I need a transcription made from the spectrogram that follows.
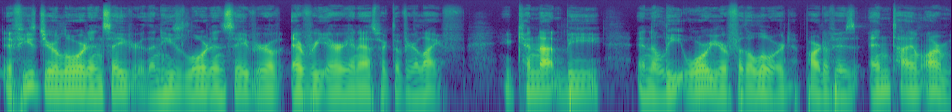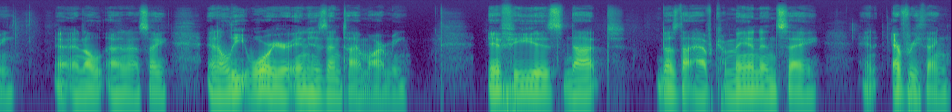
if He's your Lord and Savior, then He's Lord and Savior of every area and aspect of your life. You cannot be an elite warrior for the Lord, part of His end time army, and, and I say an elite warrior in his end time army, if he is not does not have command and say in everything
